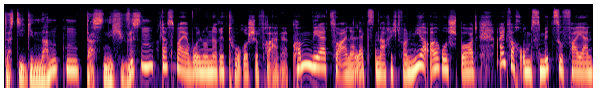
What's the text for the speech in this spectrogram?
dass die genannten das nicht wissen? Das war ja wohl nur eine rhetorische Frage. Kommen wir zu einer letzten Nachricht von mir, Eurosport, einfach ums mitzufeiern.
